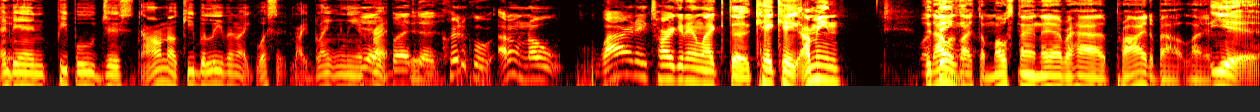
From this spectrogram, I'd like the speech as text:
And then people just I don't know keep believing like what's it like blatantly in Yeah, front. but the critical, I don't know why are they targeting like the KK. I mean, Well, that thing- was like the most thing they ever had pride about. Like, yeah,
